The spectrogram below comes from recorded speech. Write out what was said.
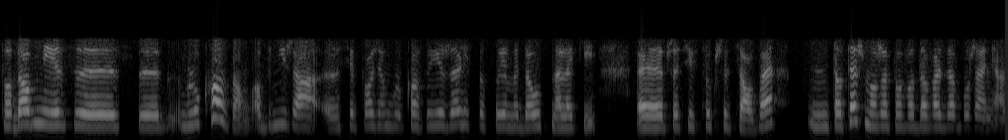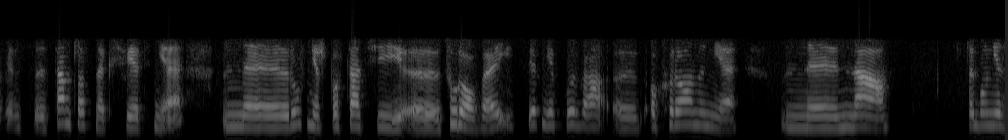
Podobnie jest z z glukozą. Obniża się poziom glukozy, jeżeli stosujemy doustne leki e, przeciwcukrzycowe. Mm, To też może powodować zaburzenia, więc sam czosnek świetnie, mm, e, również w postaci e, surowej, świetnie wpływa ochronnie mm, na szczególnie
